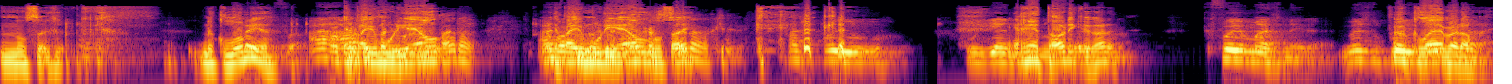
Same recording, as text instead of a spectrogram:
Não sei. Na Colômbia? Bem, ah, É e o Muriel? É e o Muriel, não sei. Acho que foi o, o Yankee. É retórica agora. Que foi uma asneira. Mas depois, Foi o Kleber, homem.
